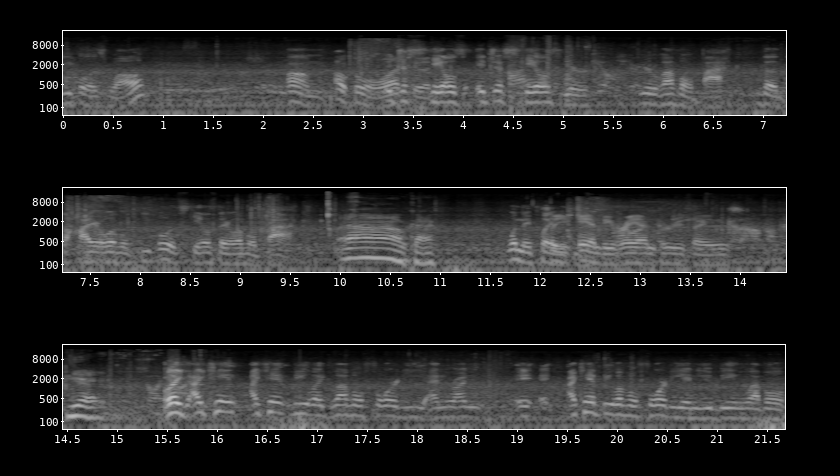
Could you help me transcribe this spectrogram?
people as well. Um, Oh cool. Well, it that's just good. scales. It just scales your your level back. The the higher level people, it scales their level back ah, okay. when they play. So you can be ran through things. Yeah, Like I can't I can't be like level 40 and run it, it- I can't be level 40 and you being level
